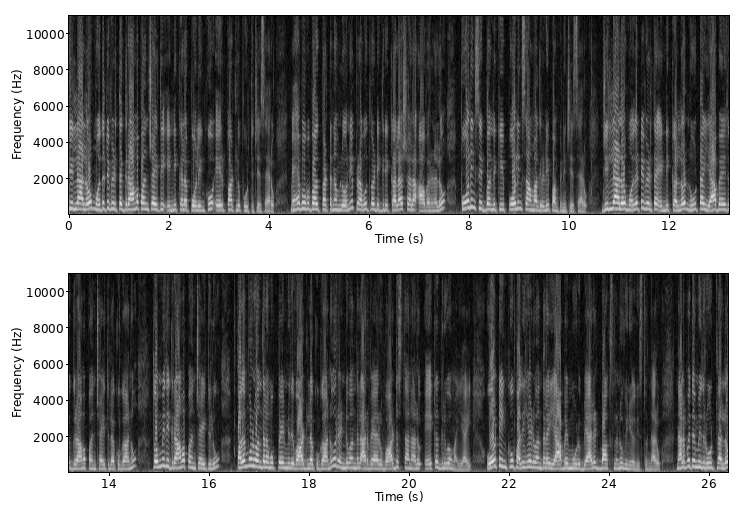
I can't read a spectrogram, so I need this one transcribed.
జిల్లాలో మొదటి విడత గ్రామ పంచాయతీ ఎన్నికల పోలింగ్కు ఏర్పాట్లు పూర్తి చేశారు. మెహబూబాబాద్ పట్టణంలోని ప్రభుత్వ డిగ్రీ కళాశాల ఆవరణలో పోలింగ్ సిబ్బందికి పోలింగ్ సామాగ్రిని పంపిణీ చేశారు. జిల్లాలో మొదటి విడత ఎన్నికల్లో నూట యాభై ఐదు గ్రామ పంచాయతీలకు గాను తొమ్మిది గ్రామ పంచాయతీలు పదమూడు వందల ముప్పై ఎనిమిది వార్డులకు గాను రెండు వందల అరవై ఆరు వార్డు స్థానాలు ఏకగ్రీవం అయ్యాయి ఓటింగ్కు పదిహేడు వందల యాభై మూడు బ్యాలెట్ బాక్సులను వినియోగిస్తున్నారు. నలభై తొమ్మిది రూట్లలో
